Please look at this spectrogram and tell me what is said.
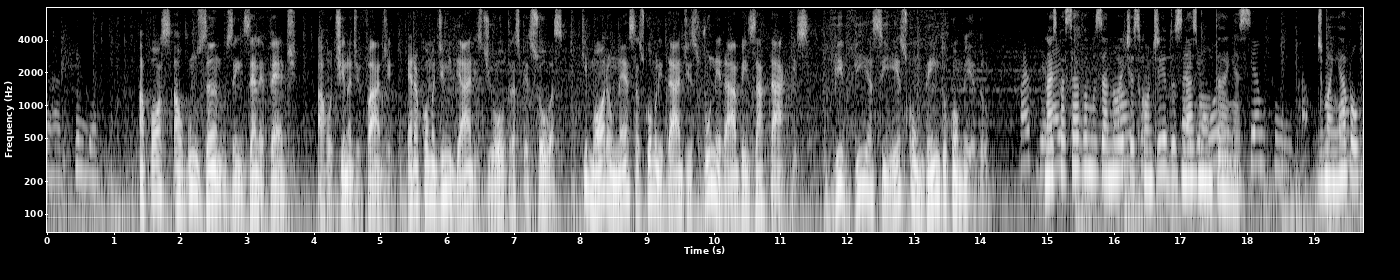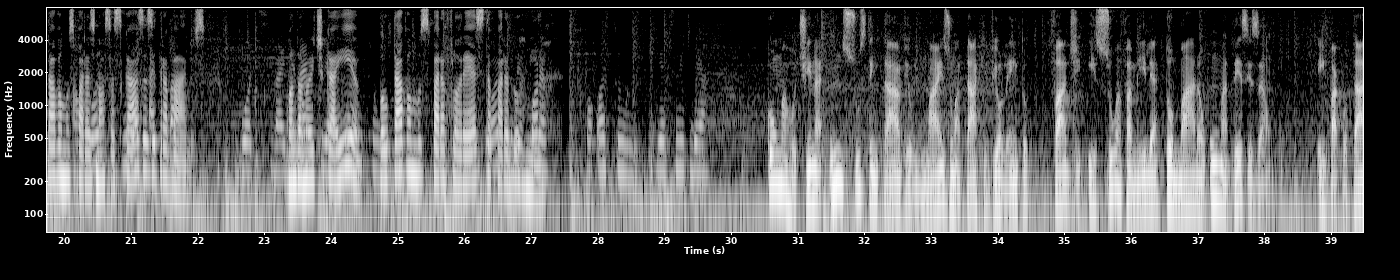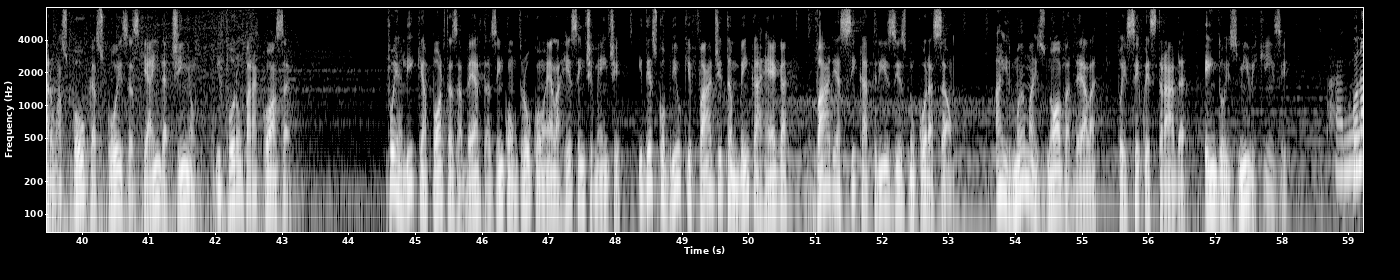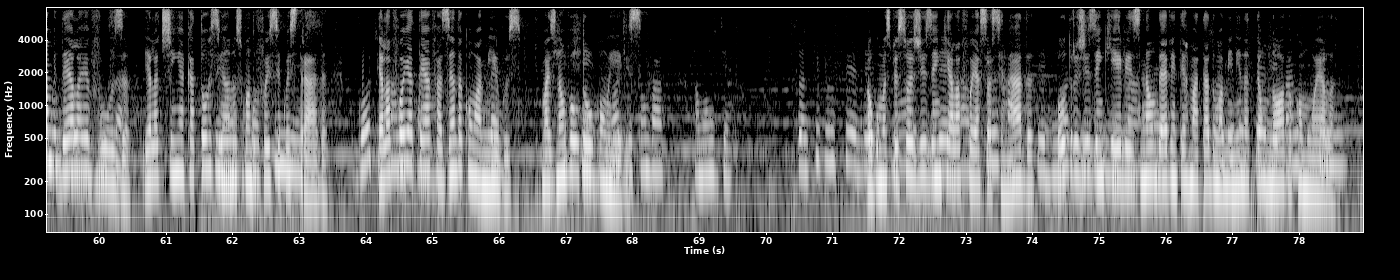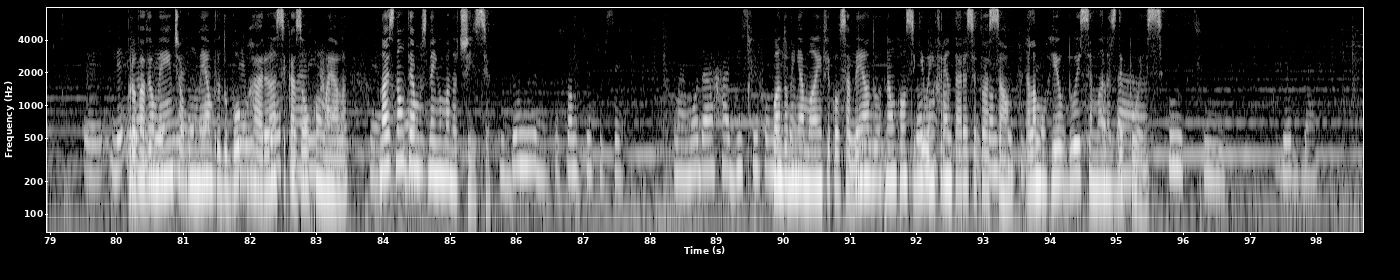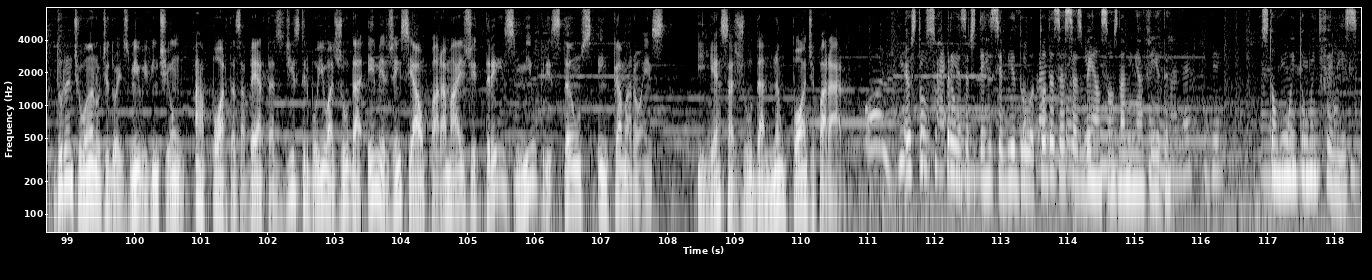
Após alguns anos em Zeleved, A rotina de Fad era como a de milhares de outras pessoas que moram nessas comunidades vulneráveis a ataques. Vivia se escondendo com medo. Nós passávamos a noite escondidos nas montanhas. De manhã voltávamos para as nossas casas e trabalhos. Quando a noite caía, voltávamos para a floresta para dormir. Com uma rotina insustentável e mais um ataque violento, Fad e sua família tomaram uma decisão. Empacotaram as poucas coisas que ainda tinham e foram para Cosa. Foi ali que a Portas Abertas encontrou com ela recentemente e descobriu que Fad também carrega várias cicatrizes no coração. A irmã mais nova dela foi sequestrada em 2015. O nome dela é Vusa e ela tinha 14 anos quando foi sequestrada. Ela foi até a fazenda com amigos, mas não voltou com eles. Algumas pessoas dizem que ela foi assassinada, outros dizem que eles não devem ter matado uma menina tão nova como ela. Provavelmente algum membro do Boko Haram se casou com ela. Nós não temos nenhuma notícia. Quando minha mãe ficou sabendo, não conseguiu enfrentar a situação. Ela morreu duas semanas depois. Durante o ano de 2021, a Portas Abertas distribuiu ajuda emergencial para mais de 3 mil cristãos em Camarões. E essa ajuda não pode parar. Eu estou surpresa de ter recebido todas essas bênçãos na minha vida. Estou muito, muito feliz.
